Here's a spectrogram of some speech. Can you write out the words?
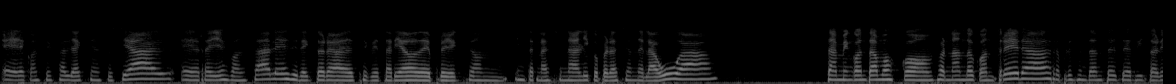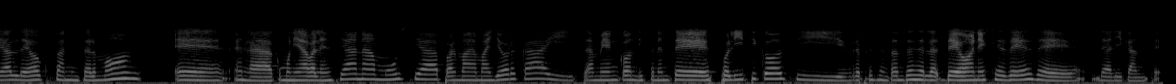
eh, concejal de Acción Social, eh, Reyes González, directora del Secretariado de Proyección Internacional y Cooperación de la UA. También contamos con Fernando Contreras, representante territorial de Oxfam Intermont en la Comunidad Valenciana, Murcia, Palma de Mallorca y también con diferentes políticos y representantes de, de ONGDs de Alicante.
